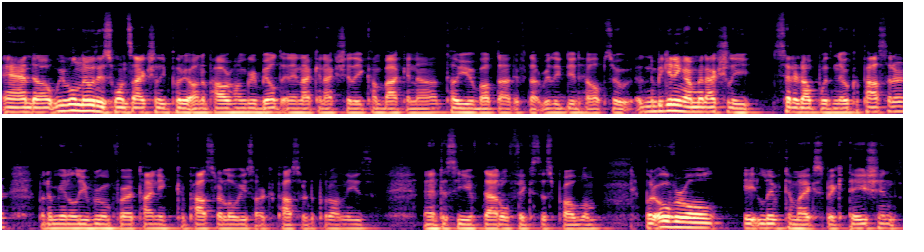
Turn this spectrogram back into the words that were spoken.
and uh, we will know this once I actually put it on a power hungry build and then I can actually come back and uh, tell you about that if that really did help. So in the beginning I'm gonna actually set it up with no capacitor but I'm gonna leave room for a tiny capacitor low ESR capacitor to put on these and to see if that'll fix this problem. But overall it lived to my expectations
